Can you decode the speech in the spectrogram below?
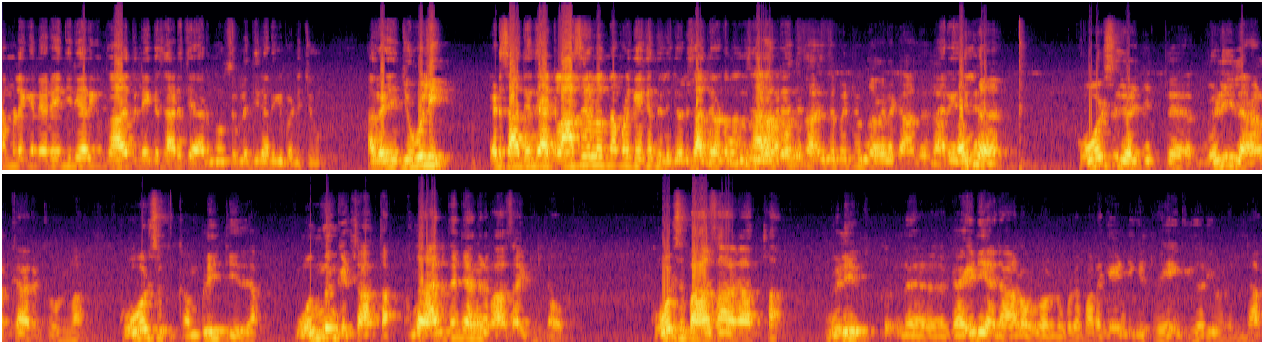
നമ്മളിങ്ങനെ ഒരു എഞ്ചിനീയറിംഗ് വിഭാഗത്തിലേക്ക് സാറ് ചേർന്നു സിവിൽ എഞ്ചിനീയറിംഗ് പഠിച്ചു. അത് കഴിഞ്ഞ് ജോലി സാധ്യത ആ ക്ലാസ്സുകളൊന്നും നമ്മൾ കേൾക്കുന്നില്ല. ജോലി സാധ്യത ഉണ്ടെന്നൊന്നും അങ്ങനെ കാണുന്നില്ല. കോഴ്സ് കഴിഞ്ഞിട്ട് വെളിയിൽ ആൾക്കാരൊക്കെ ഉള്ള കോഴ്സ് കംപ്ലീറ്റ് ചെയ്ത ഒന്നും കിട്ടാത്ത അന്ന് ആരും തന്നെ അങ്ങനെ പാസ്സായിട്ടില്ല കോഴ്സ് പാസ്സാകാത്ത വെളി ഗൈഡ് ചെയ്യാൻ ആളുള്ളതുകൊണ്ട് കൂടെ വടക്കേണ്ടിക്ക് ട്രെയിൻ കയറിയവരെല്ലാം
